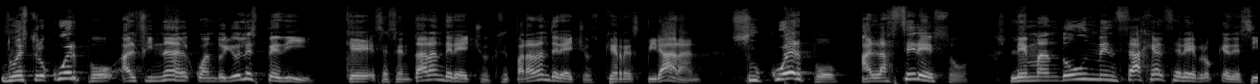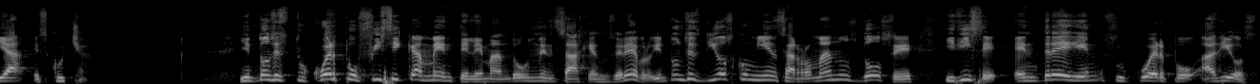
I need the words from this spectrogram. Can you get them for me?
nuestro cuerpo, al final, cuando yo les pedí que se sentaran derechos, que se pararan derechos, que respiraran, su cuerpo, al hacer eso, le mandó un mensaje al cerebro que decía, escucha. Y entonces tu cuerpo físicamente le mandó un mensaje a su cerebro. Y entonces Dios comienza Romanos 12 y dice, entreguen su cuerpo a Dios.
